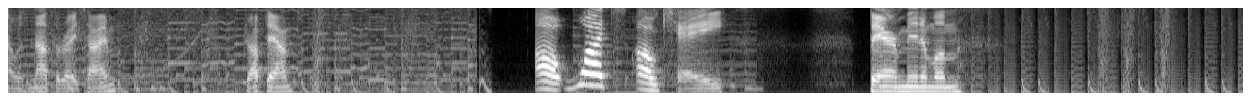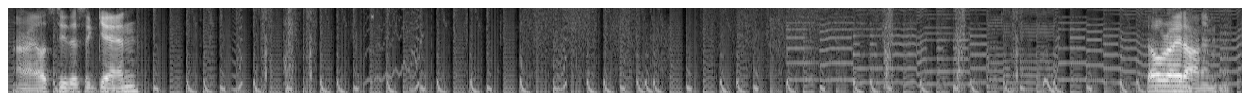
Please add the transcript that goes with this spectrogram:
That was not the right time. Drop down. Oh, what? Okay. Bare minimum. Alright, let's do this again. Fell right on him.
